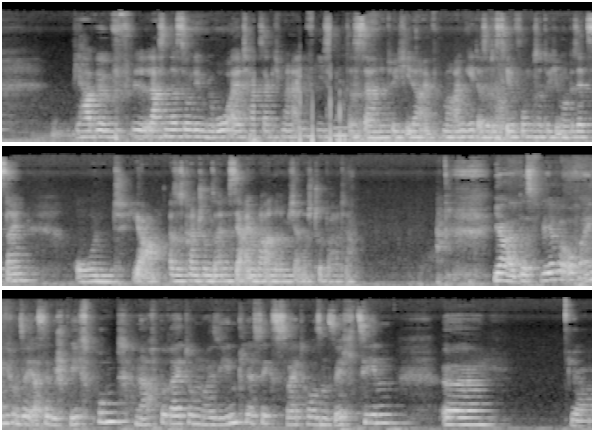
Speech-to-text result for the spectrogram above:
ja, wir lassen das so in den Büroalltag, sag ich mal, einfließen, dass da natürlich jeder einfach mal rangeht. Also das Telefon muss natürlich immer besetzt sein. Und ja, also es kann schon sein, dass der ein oder andere mich an der Strippe hatte. Ja, das wäre auch eigentlich unser erster Gesprächspunkt. Nachbereitung Neuseen Classics 2016. Äh, ja,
